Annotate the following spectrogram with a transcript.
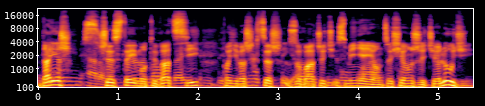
dajesz z czystej motywacji, ponieważ chcesz zobaczyć zmieniające się życie ludzi.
